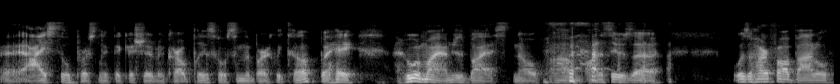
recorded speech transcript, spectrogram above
I still personally think I should have been Carl Place hosting the Barclay Cup, but hey, who am I? I'm just biased. No, um, honestly, it was a it was a hard fought battle.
